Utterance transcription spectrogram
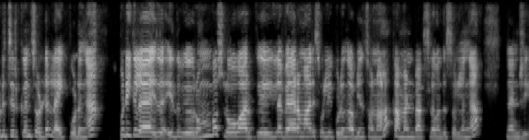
பிடிச்சிருக்குன்னு சொல்லிட்டு லைக் போடுங்க. பிடிக்கல இது இது ரொம்ப ஸ்லோவா இருக்கு இல்ல வேற மாதிரி சொல்லி கொடுங்க அப்படின்னு சொன்னாலும் கமெண்ட் பாக்ஸ்ல வந்து சொல்லுங்க. நன்றி.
